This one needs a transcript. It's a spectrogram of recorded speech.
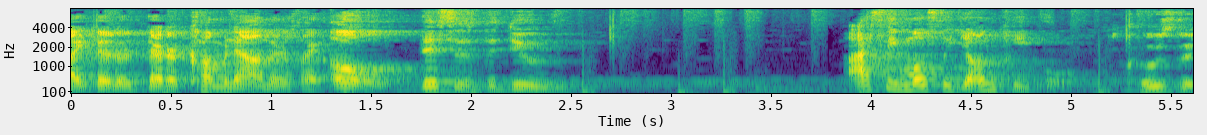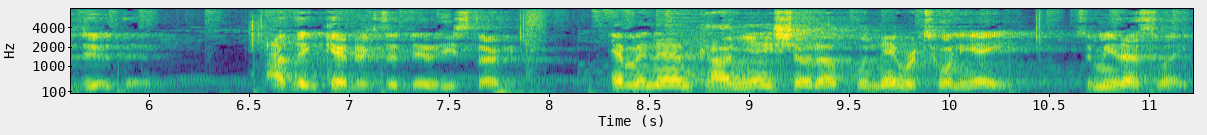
like that are that are coming out and they're just like, oh, this is the dude. I see mostly young people. Who's the dude then? I think Kendrick's the dude. He's 30. Eminem, Kanye showed up when they were 28. To me, that's late.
